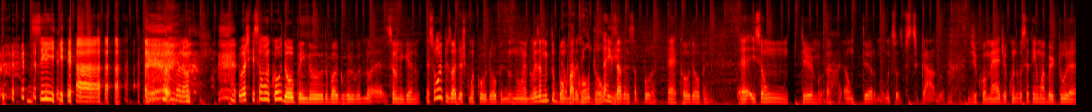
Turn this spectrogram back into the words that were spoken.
Sim! Mano, eu acho que esse é uma cold open do, do bagulho, é, se eu não me engano. É só um episódio, acho que uma cold open, não, lembro, mas é muito bom, É uma cara. Cold open? risada nessa porra. É, cold open. É, isso é um termo, é um termo muito sofisticado de comédia, quando você tem uma abertura.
